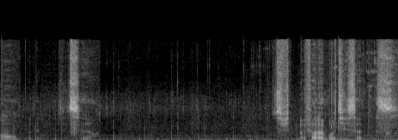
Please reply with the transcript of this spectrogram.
Non, pas nécessaire. Il suffit de pas faire l'abruti, ça passe.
